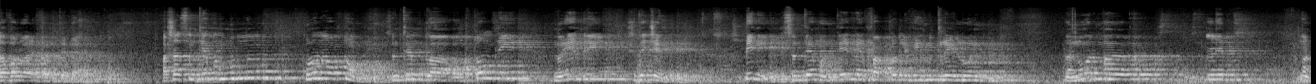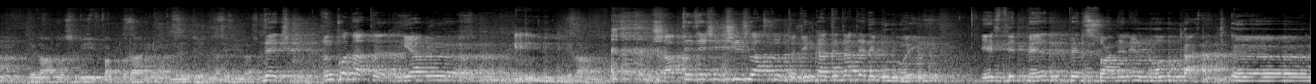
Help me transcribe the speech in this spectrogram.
la valoare fără TVA. Așa suntem în urmă cu luna octombrie. Suntem la octombrie, noiembrie și decembrie. Bine, suntem în termen, facturile vin cu 3 luni în urmă, le... Na. De la anul să fie facturare la 30 de zile. Deci, încă o dată, iar De la anul. 75% din cantitatea de gunoi este pe persoanele non-casnice, uh,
